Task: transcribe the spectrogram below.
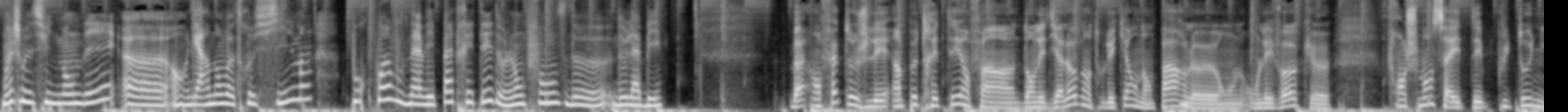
Moi, je me suis demandé, euh, en regardant votre film, pourquoi vous n'avez pas traité de l'enfance de, de l'abbé? Bah, en fait, je l'ai un peu traité, enfin, dans les dialogues, en tous les cas, on en parle, euh, on, on l'évoque. Franchement, ça a été plutôt une,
